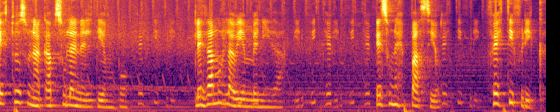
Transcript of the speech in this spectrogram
Esto es una cápsula en el tiempo. Les damos la bienvenida. Es un espacio. FestiFreak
